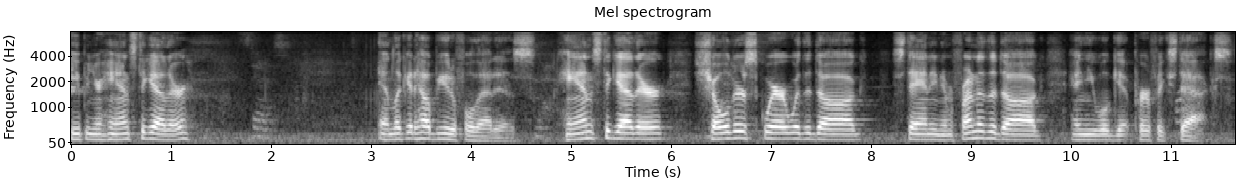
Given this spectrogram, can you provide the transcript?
Keeping your hands together. And look at how beautiful that is. Hands together, shoulders square with the dog, standing in front of the dog, and you will get perfect stacks.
